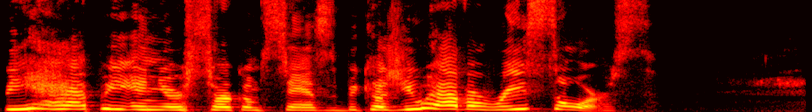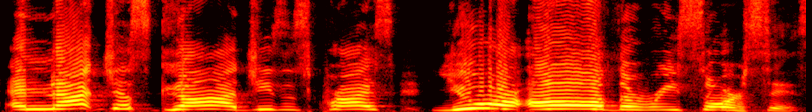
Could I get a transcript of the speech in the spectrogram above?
Be happy in your circumstances because you have a resource. And not just God, Jesus Christ, you are all the resources.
